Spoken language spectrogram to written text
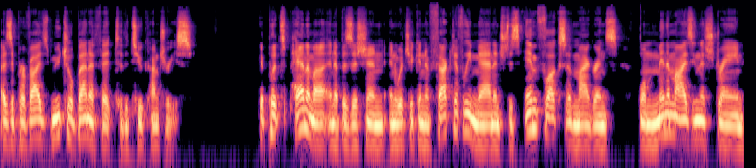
as it provides mutual benefit to the two countries. It puts Panama in a position in which it can effectively manage this influx of migrants while minimizing the strain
